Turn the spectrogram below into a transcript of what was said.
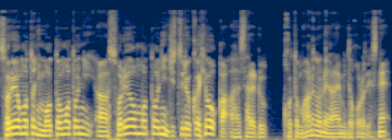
それをもとに元々に、あ、それをもとに実力が評価されることもあるので悩みどころですね。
